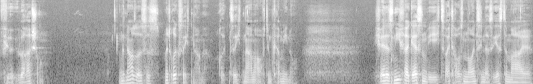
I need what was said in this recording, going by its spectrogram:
für Überraschung? Und genauso ist es mit Rücksichtnahme. Rücksichtnahme auf dem Camino. Ich werde es nie vergessen, wie ich 2019 das erste Mal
